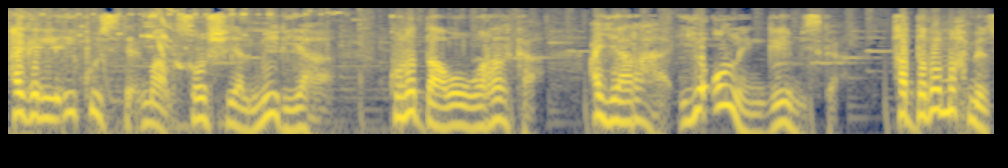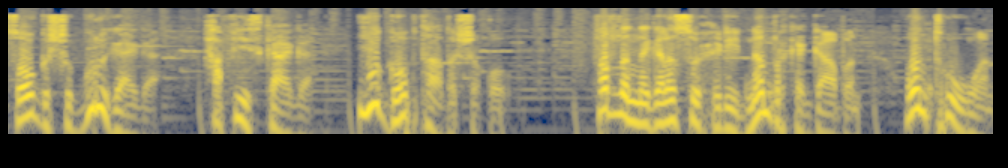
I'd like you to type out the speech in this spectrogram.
هاقر اللي إيكو استعمال سوشيال ميديا كنا داوا وراركا cayaaraha iyo onlaine geemiska haddaba maxmil soo gasho gurigaaga xafiiskaaga iyo goobtaada shaqo. Fadlan nagala soo xidhiidh nambarka gaaban 121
